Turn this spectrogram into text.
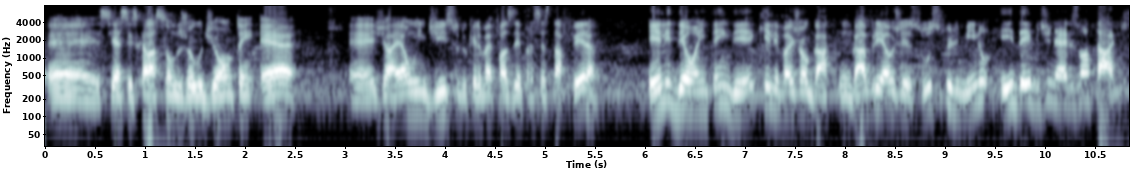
É, se essa escalação do jogo de ontem é, é já é um indício do que ele vai fazer para sexta-feira ele deu a entender que ele vai jogar com Gabriel Jesus, Firmino e David Neres no ataque.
